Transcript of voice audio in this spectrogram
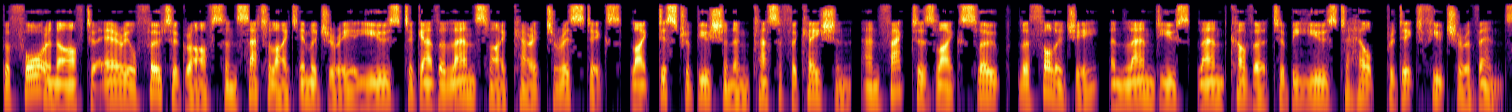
Before and after aerial photographs and satellite imagery are used to gather landslide characteristics, like distribution and classification, and factors like slope, lithology, and land use, land cover to be used to help predict future events.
